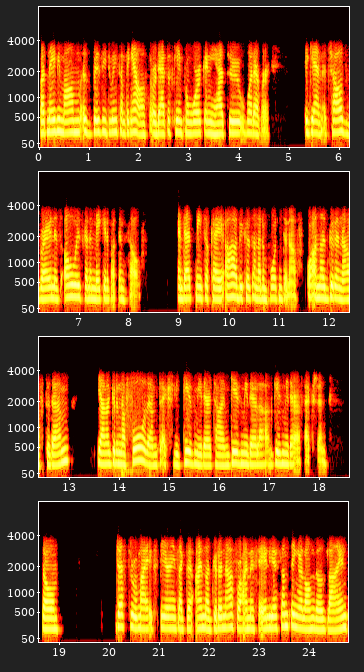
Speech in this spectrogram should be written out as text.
But maybe mom is busy doing something else, or dad just came from work and he had to, whatever. Again, a child's brain is always going to make it about themselves. And that means, okay, ah, because I'm not important enough, or I'm not good enough to them. Yeah, I'm not good enough for them to actually give me their time, give me their love, give me their affection. So just through my experience, like the I'm not good enough or I'm a failure, something along those lines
